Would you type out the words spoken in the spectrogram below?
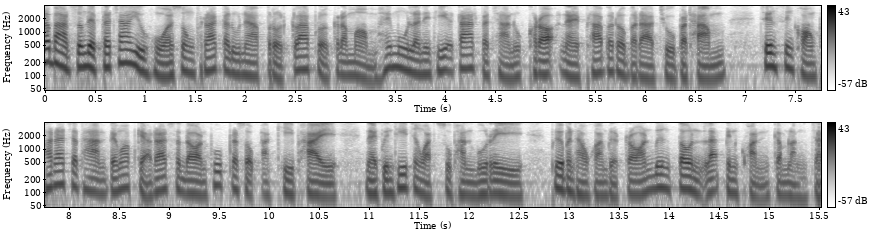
ระบาทสมเด็จพระเจ้าอยู่หัวทรงพระกรุณาโปรดเกล้าโปรดกระหม่อมให้มูลนิธิราชประชานุเคราะห์ในพระบรมราชูปถัมภ์เช่นสิ่งของพระราชทานไปมอบแก่ราษฎรผู้ประสบอัคคีภัย ในพื้นที่จังหวัดสุพรรณบุรี เพื่อบรรเทาความเดือดร้อนเบื้องต้นและเป็นขวัญกำลังใจ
